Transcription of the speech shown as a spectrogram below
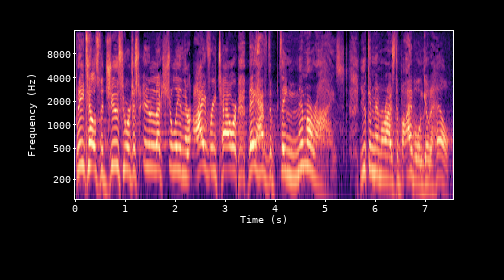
But he tells the Jews who are just intellectually in their ivory tower, they have the thing memorized. You can memorize the Bible and go to hell.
